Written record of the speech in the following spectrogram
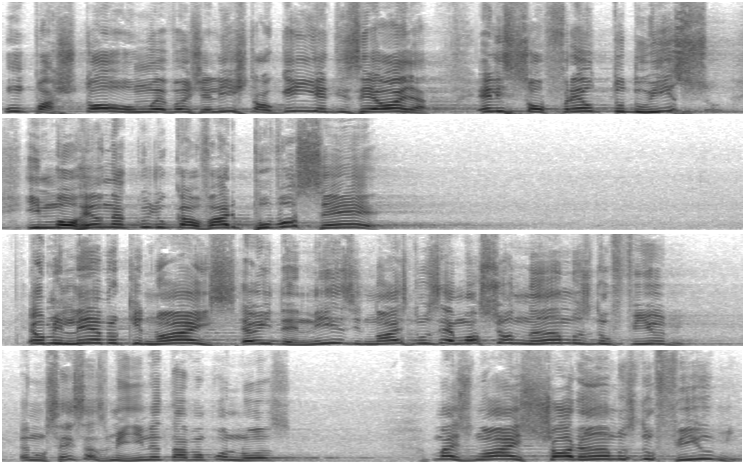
um pastor, um evangelista, alguém ia dizer: Olha, ele sofreu tudo isso e morreu na cruz do Calvário por você. Eu me lembro que nós, eu e Denise, nós nos emocionamos no filme. Eu não sei se as meninas estavam conosco, mas nós choramos do filme.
